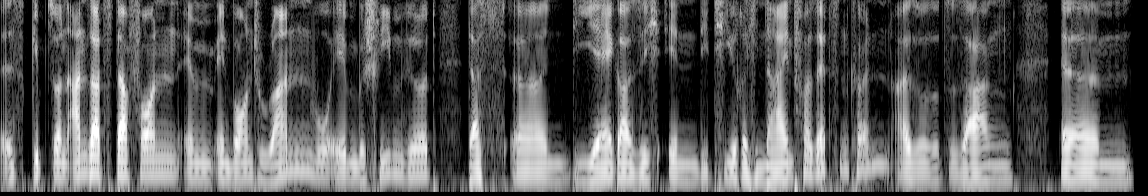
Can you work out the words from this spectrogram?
es gibt so einen Ansatz davon im, in Born to Run, wo eben beschrieben wird, dass äh, die Jäger sich in die Tiere hineinversetzen können, also sozusagen ähm,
